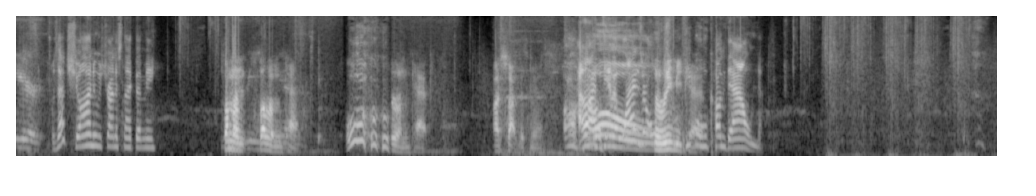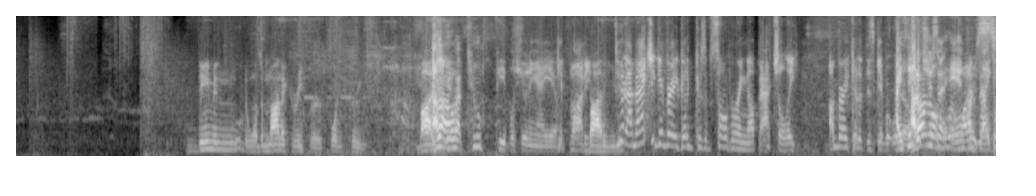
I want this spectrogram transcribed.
ears. Was that Sean who was trying to snipe at me? Some of them, some of them cat. Ooh. Some of them cat. I shot this man. Oh, oh, god damn it. Why is there only Seremi two people cat. who come down? Demon, the demonic reaper, 43. Body. You Hello. have two people shooting at you. Get body. Body. Dude, I'm actually getting very good because I'm sobering up. Actually, I'm very good at this game. But I think I it's just know that Andrew likes that to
